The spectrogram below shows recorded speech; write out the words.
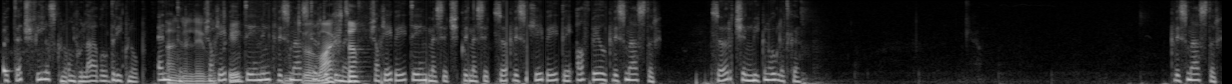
Attach files knop. Ongulabel 3 knop. Enter. ChatGPT min quizmaster document. wachten. ChatGPT message. Message. Quiz. GPT afbeeld quizmaster. Search en knowledge. Quizmaster.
